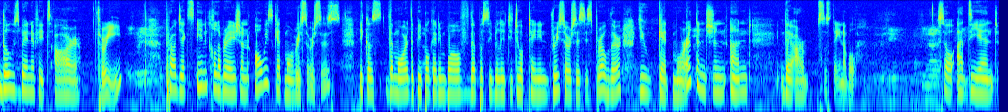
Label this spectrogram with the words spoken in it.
Those benefits are three. Projects in collaboration always get more resources because the more the people get involved, the possibility to obtaining resources is broader. You get more attention and they are sustainable. So at the end,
